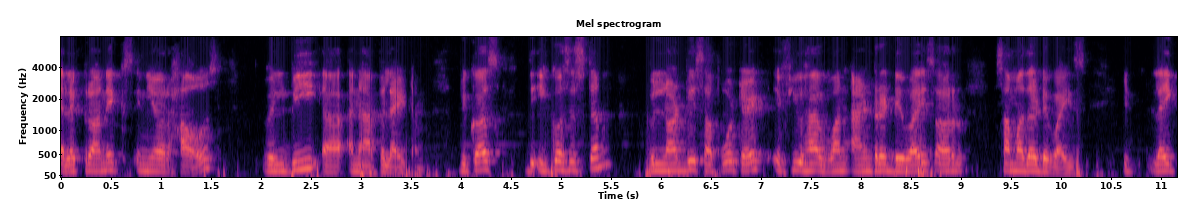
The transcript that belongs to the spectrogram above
electronics in your house will be uh, an apple item because the ecosystem will not be supported if you have one android device or some other device it, like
